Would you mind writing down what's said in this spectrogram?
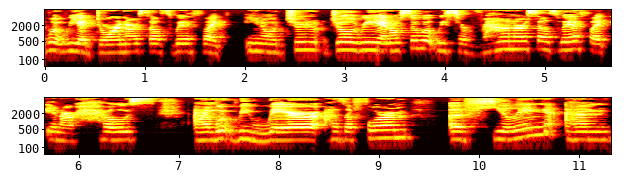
what we adorn ourselves with, like you know, ju- jewelry, and also what we surround ourselves with, like in our house, and what we wear as a form of healing. Um,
